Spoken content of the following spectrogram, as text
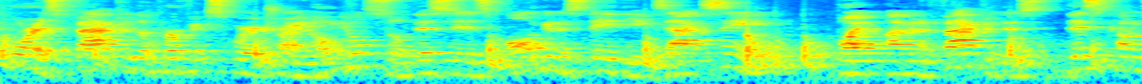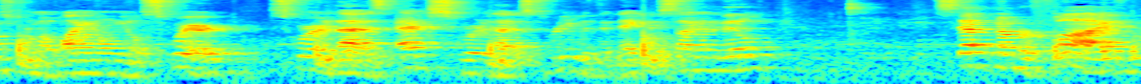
four is factor the perfect square trinomial. So this is all going to stay the exact same, but I'm going to factor this. This comes from a binomial squared. Square root of that is x, square root of that is 3 with the negative sign in the middle. Step number five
